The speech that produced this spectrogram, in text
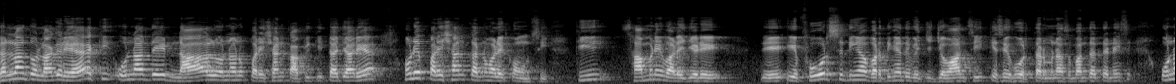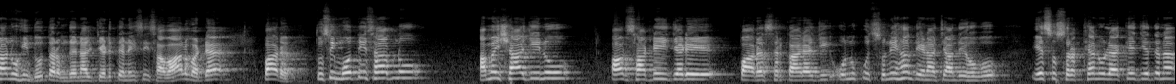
ਗੱਲਾਂ ਤੋਂ ਲੱਗ ਰਿਹਾ ਹੈ ਕਿ ਉਹਨਾਂ ਦੇ ਨਾਲ ਉਹਨਾਂ ਨੂੰ ਪਰੇਸ਼ਾਨ ਕਾਫੀ ਕੀਤਾ ਜਾ ਰਿਹਾ। ਹੁਣ ਇਹ ਪਰੇਸ਼ਾਨ ਕਰਨ ਵਾਲੇ ਕੌਣ ਸੀ? ਕਿ ਸਾਹਮਣੇ ਵਾਲੇ ਜਿਹੜੇ ਇਹ ਇਹ ਫੋਰਸ ਦੀਆਂ ਵਰਦੀਆਂ ਦੇ ਵਿੱਚ ਜਵਾਨ ਸੀ, ਕਿਸੇ ਹੋਰ ਧਰਮ ਨਾਲ ਸੰਬੰਧਿਤ ਨਹੀਂ ਸੀ। ਉਹਨਾਂ ਨੂੰ ਹਿੰਦੂ ਧਰਮ ਦੇ ਨਾਲ ਚਿੜਤੇ ਨਹੀਂ ਸੀ। ਸਵਾਲ ਵੱਡਾ ਪਰ ਤੁਸੀਂ ਮੋਦੀ ਸਾਹਿਬ ਨੂੰ, ਅਮਿਤ ਸ਼ਾਹ ਜੀ ਨੂੰ ਔਰ ਸਾਡੀ ਜਿਹੜੇ ਭਾਰਤ ਸਰਕਾਰ ਹੈ ਜੀ, ਉਹਨੂੰ ਕੁਝ ਸੁਨੇਹਾ ਦੇਣਾ ਚਾਹੁੰਦੇ ਹੋਵੋ? ਇਸ ਸੁਰੱਖਿਆ ਨੂੰ ਲੈ ਕੇ ਜਿਹਦੇ ਨਾਲ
